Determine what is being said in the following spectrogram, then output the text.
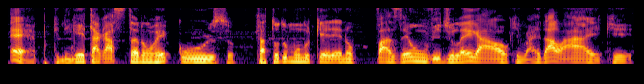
É, porque ninguém tá gastando um recurso. Tá todo mundo querendo fazer um vídeo legal que vai dar like.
